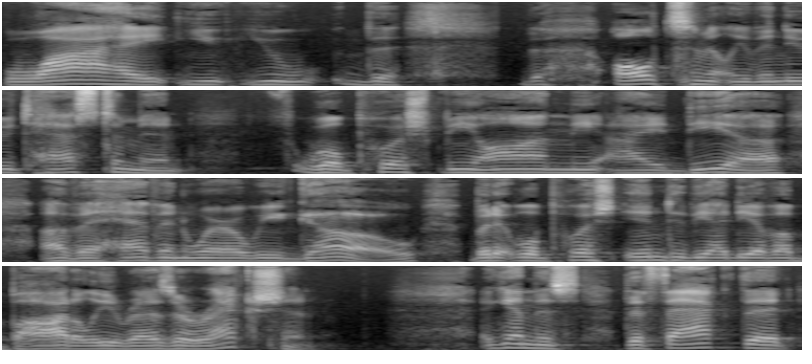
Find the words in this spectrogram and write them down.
why you, you the, the, ultimately the New Testament will push beyond the idea of a heaven where we go, but it will push into the idea of a bodily resurrection. Again, this the fact that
